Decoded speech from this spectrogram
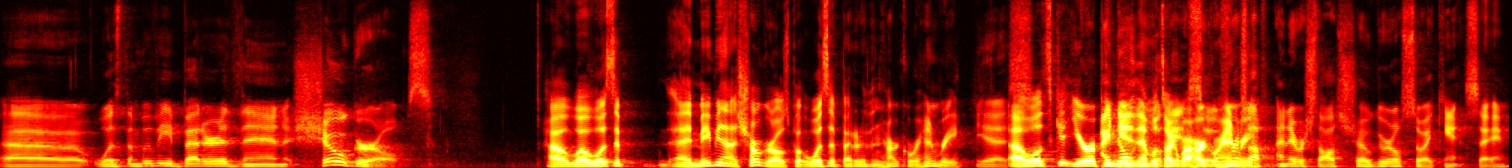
Uh, was the movie better than Showgirls? Oh well, was it uh, maybe not Showgirls, but was it better than Hardcore Henry? Yes. Uh, well, let's get your opinion, and then we'll talk okay, about so Hardcore Henry. First off, I never saw Showgirls, so I can't say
